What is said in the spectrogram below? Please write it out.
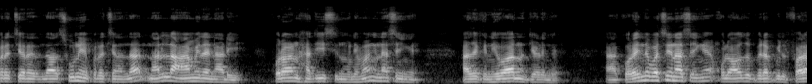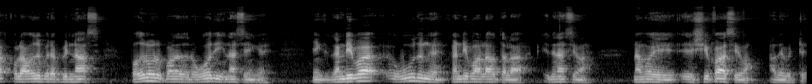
பிரச்சனை இருந்தால் சூனிய பிரச்சனை இருந்தால் நல்ல ஆமில நாடி குரான் ஹதீஸின் மூலியமாக என்ன செய்யுங்க? அதுக்கு நிவாரணம் தேடுங்க. குறைந்தபட்சம் என்ன செய்யுங்க? குலாவது பிறப்பில் ஃபரக் குலாவது பிறப்பின் நாஸ். பதினோரு பாடத்தில் ஓதி என்ன செய்யுங்க? நீங்கள் கண்டிப்பாக ஊதுங்க. கண்டிப்பாக அல்லாஹ் இது என்ன செய்வான். நம்ம ஷிஃபா செய்வோம் அதை விட்டு.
